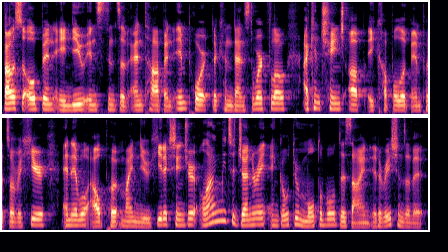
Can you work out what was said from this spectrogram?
If I was to open a new instance of nTop and import the condensed workflow, I can change up a couple of inputs over here and it will output my new heat exchanger, allowing me to generate and go through multiple design iterations of it.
